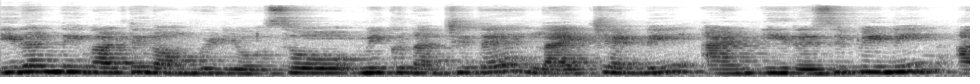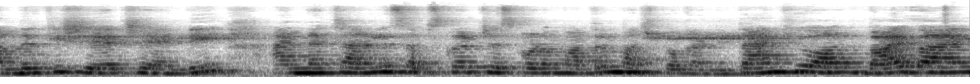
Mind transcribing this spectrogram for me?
ఇదండి ఇవాళ లాంగ్ వీడియో సో మీకు నచ్చితే లైక్ చేయండి అండ్ ఈ రెసిపీని అందరికీ షేర్ చేయండి. అండ్ నా ఛానల్ని సబ్స్క్రైబ్ చేసుకోవడం మాత్రం మర్చిపోకండి. Thank you all bye bye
